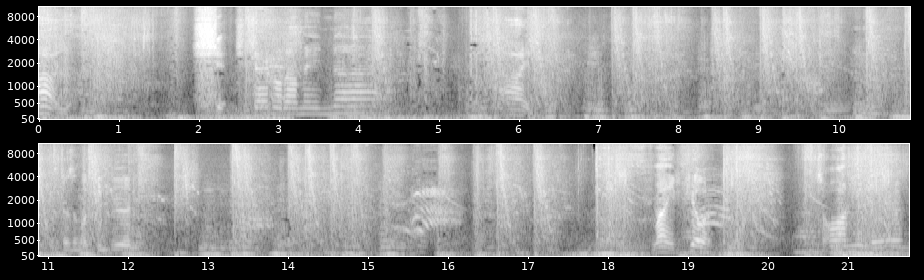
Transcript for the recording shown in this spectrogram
Ah. Tackled on me. No. Hide. Hmm, Doesn't look too good. Come on, you can kill her. It's all on you, man.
